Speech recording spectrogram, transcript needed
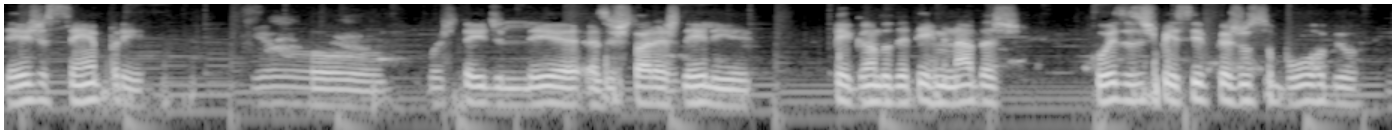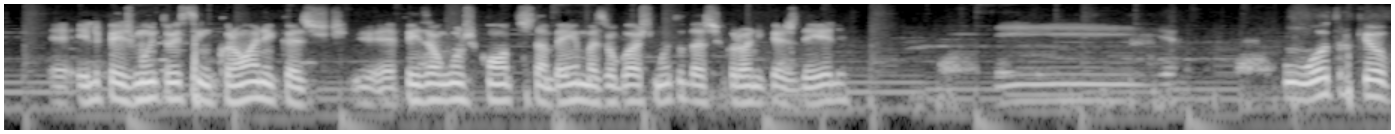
desde sempre eu gostei de ler as histórias dele pegando determinadas coisas específicas do subúrbio. É, ele fez muito isso em crônicas, é, fez alguns contos também, mas eu gosto muito das crônicas dele. E um outro que eu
